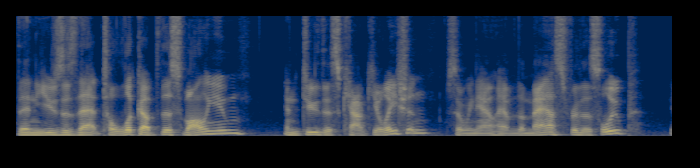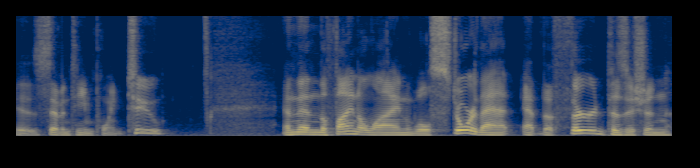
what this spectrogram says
then uses that to look up this volume and do this calculation. So we now have the mass for this loop is 17.2. And then the final line will store that at the third position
